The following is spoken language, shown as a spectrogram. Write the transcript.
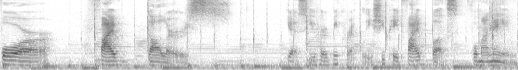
for five dollars. Yes, you heard me correctly. She paid five bucks for my name.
